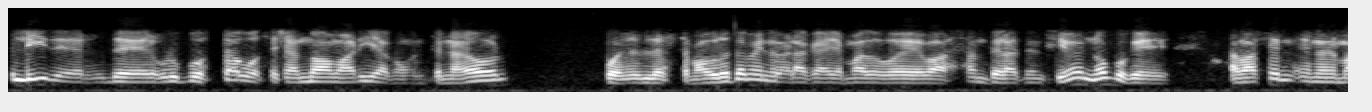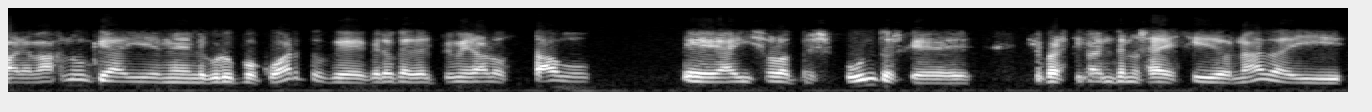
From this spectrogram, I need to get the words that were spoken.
líder del grupo octavo cesando a María como entrenador, pues el de Extremadura también la verdad que ha llamado eh, bastante la atención, ¿no? Porque además en, el Mare Magnum que hay en el grupo cuarto, que creo que del primero al octavo eh, hay solo tres puntos, que, que prácticamente no se ha decidido nada y,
